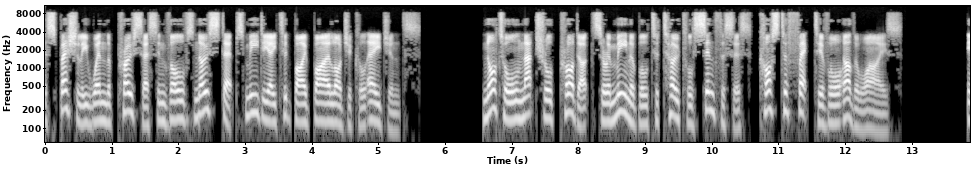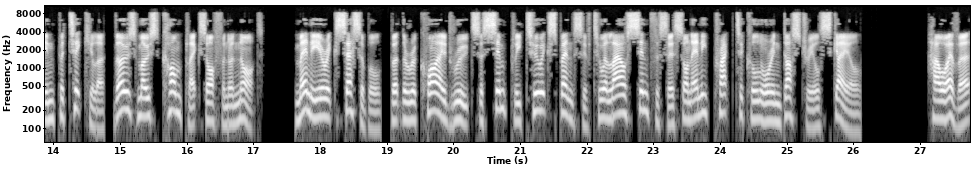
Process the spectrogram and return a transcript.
especially when the process involves no steps mediated by biological agents. Not all natural products are amenable to total synthesis, cost-effective or otherwise. In particular, those most complex often are not. Many are accessible, but the required routes are simply too expensive to allow synthesis on any practical or industrial scale. However,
